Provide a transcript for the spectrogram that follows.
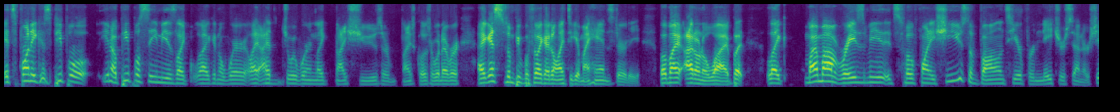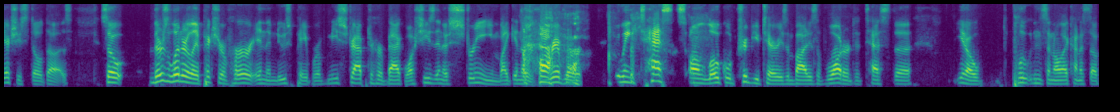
it's funny because people, you know, people see me as like like in a wear like I enjoy wearing like nice shoes or nice clothes or whatever. I guess some people feel like I don't like to get my hands dirty, but my I don't know why, but like my mom raised me. It's so funny. She used to volunteer for nature center. She actually still does. So there's literally a picture of her in the newspaper of me strapped to her back while she's in a stream, like in a river, doing tests on local tributaries and bodies of water to test the, you know, pollutants and all that kind of stuff.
